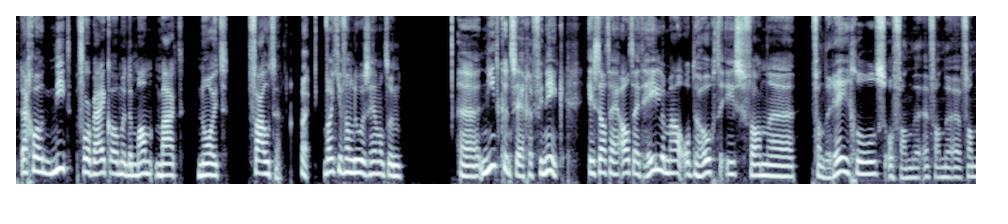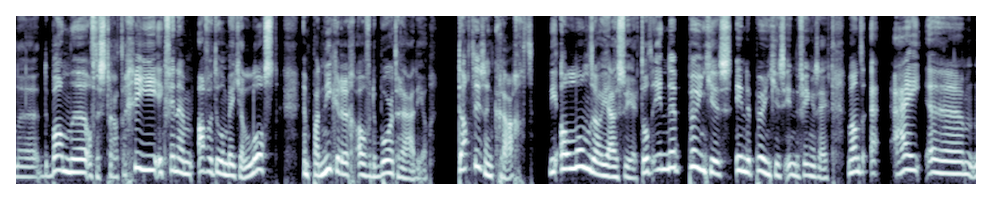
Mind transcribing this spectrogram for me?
Daar gewoon niet voorbij komen. De man maakt nooit fouten. Nee. Wat je van Lewis Hamilton uh, niet kunt zeggen, vind ik, is dat hij altijd helemaal op de hoogte is van, uh, van de regels of van, de, van, de, van de, de banden of de strategie. Ik vind hem af en toe een beetje lost en paniekerig over de boordradio dat is een kracht die Alonso juist weer tot in de puntjes, in de puntjes, in de vingers heeft. Want uh, hij uh,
